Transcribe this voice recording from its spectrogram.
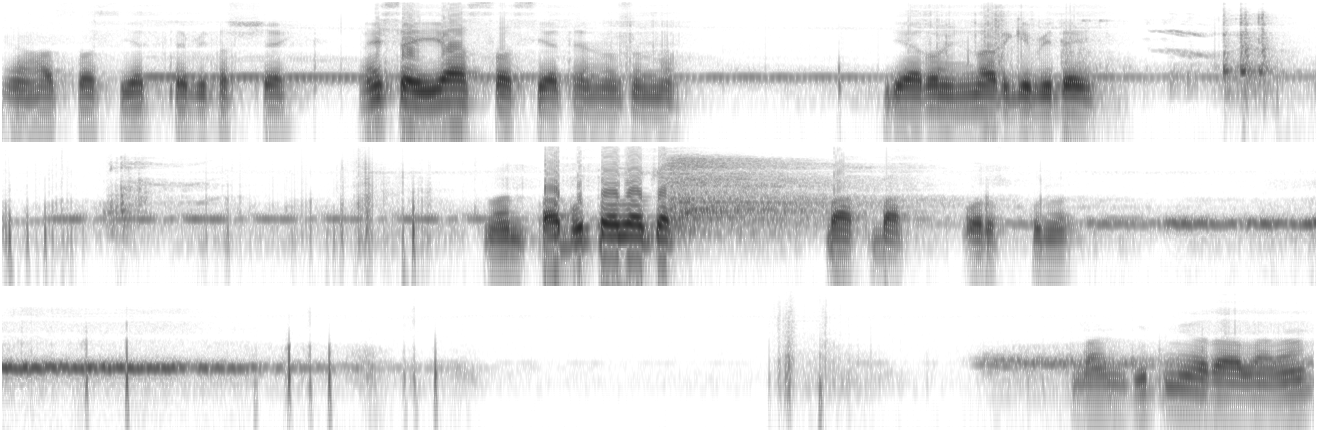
Ya hassasiyet de biraz şey. Neyse iyi hassasiyet en azından. Diğer oyunlar gibi değil. Lan tabut olacak. Bak bak. Orospunu. Lan gitmiyor hala lan.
